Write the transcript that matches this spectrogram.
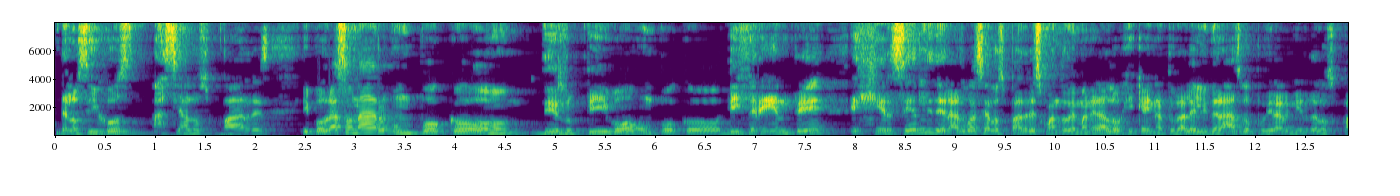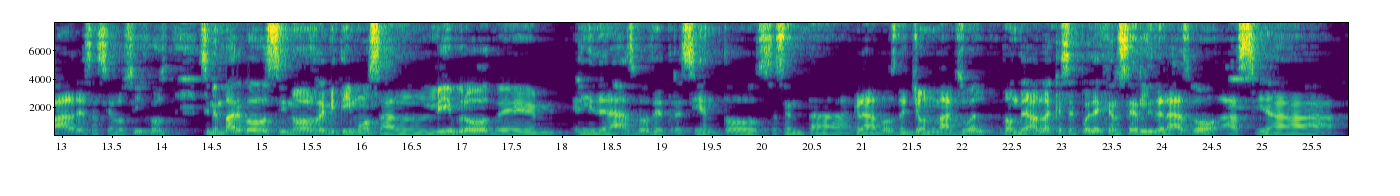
de los hijos hacia los padres. Y podrá sonar un poco disruptivo, un poco diferente, ejercer liderazgo hacia los padres cuando de manera lógica y natural el liderazgo pudiera venir de los padres hacia los hijos. Sin embargo, si nos remitimos al libro de El liderazgo de 360 grados de John Maxwell, donde habla que se puede ejercer liderazgo hacia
